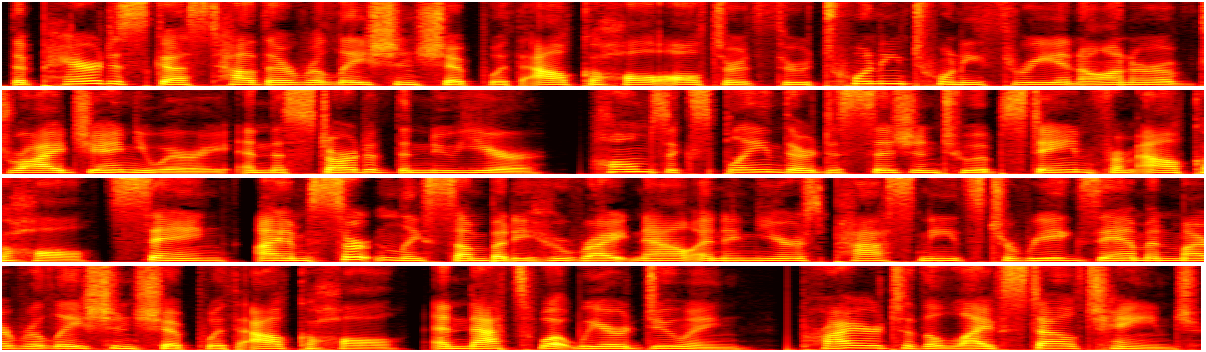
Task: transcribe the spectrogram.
the pair discussed how their relationship with alcohol altered through 2023 in honor of dry January and the start of the new year. Holmes explained their decision to abstain from alcohol, saying, I am certainly somebody who right now and in years past needs to re-examine my relationship with alcohol, and that's what we are doing. Prior to the lifestyle change,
